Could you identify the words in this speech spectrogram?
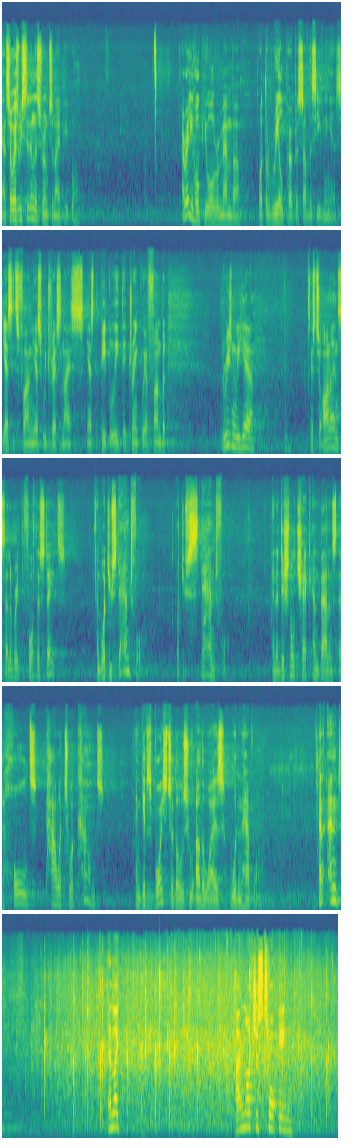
And so, as we sit in this room tonight, people, I really hope you all remember what the real purpose of this evening is. Yes, it's fun. Yes, we dress nice. Yes, the people eat, they drink, we have fun. But the reason we're here is to honor and celebrate the Fourth Estate and what you stand for. What you stand for. An additional check and balance that holds power to account and gives voice to those who otherwise wouldn't have one. And, and, and like, I'm not just talking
